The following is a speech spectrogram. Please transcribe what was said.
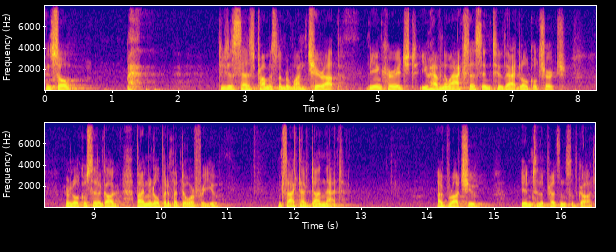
And so, Jesus says, promise number one cheer up, be encouraged. You have no access into that local church or local synagogue, but I'm going to open up a door for you. In fact, I've done that. I've brought you into the presence of God.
